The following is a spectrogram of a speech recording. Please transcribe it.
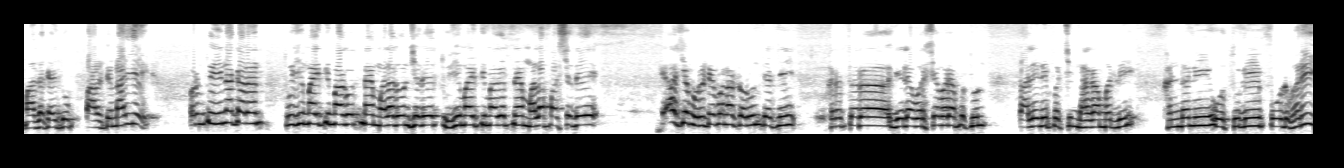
माझा काही तो पार्ट नाही आहे परंतु विनाकारण तुझी माहिती मागवत नाही मला दोनशे दे तुझी माहिती मागत नाही मला पाचशे दे. हे असे भुरटेपणा करून त्याची खरं तर गेल्या वर्षभरापासून चालेली पश्चिम भागामधली खंडणी वसुली पोटभरी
